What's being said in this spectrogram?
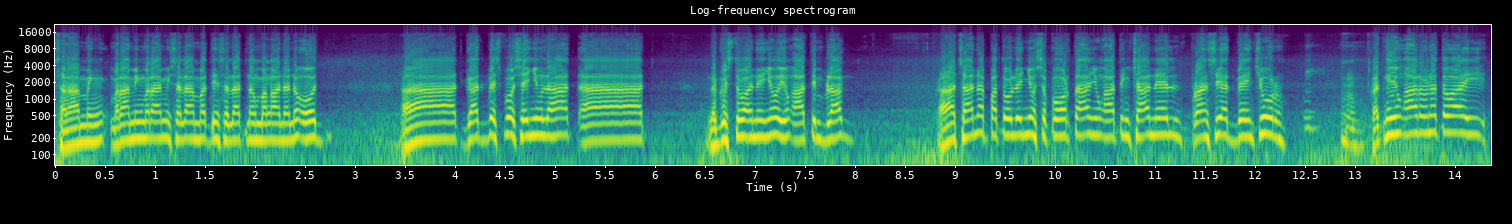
Maraming maraming maraming salamat din sa lahat ng mga nanood. At God bless po sa inyong lahat at nagustuhan ninyo yung ating vlog. At sana patuloy nyo suportahan yung ating channel, Francie Adventure. At ngayong araw na to ay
